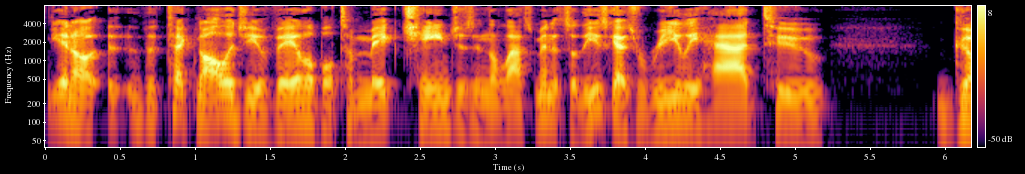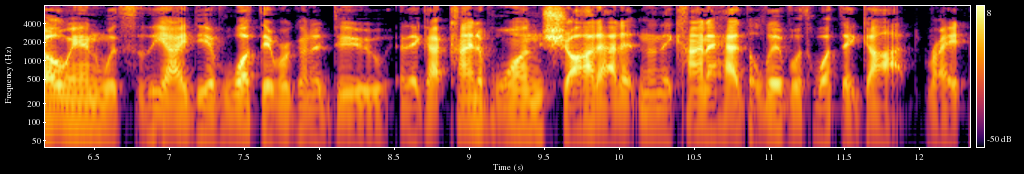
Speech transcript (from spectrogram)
you know, the technology available to make changes in the last minute. So these guys really had to go in with the idea of what they were going to do. And they got kind of one shot at it, and then they kind of had to live with what they got, right?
